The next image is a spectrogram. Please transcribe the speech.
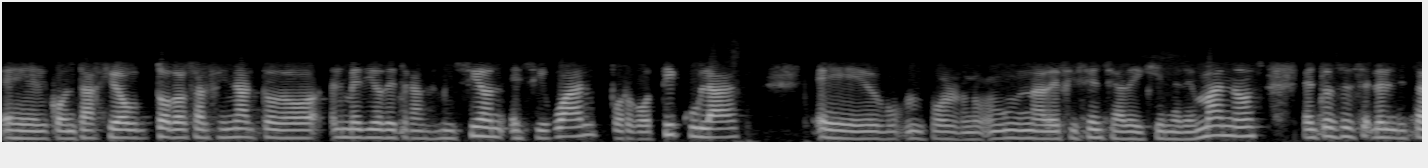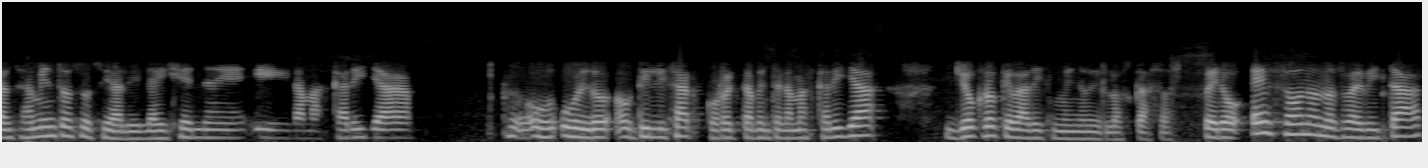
el contagio, todos al final, todo el medio de transmisión es igual, por gotículas, eh, por una deficiencia de higiene de manos. Entonces, el distanciamiento social y la higiene y la mascarilla, utilizar correctamente la mascarilla, yo creo que va a disminuir los casos. Pero eso no nos va a evitar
